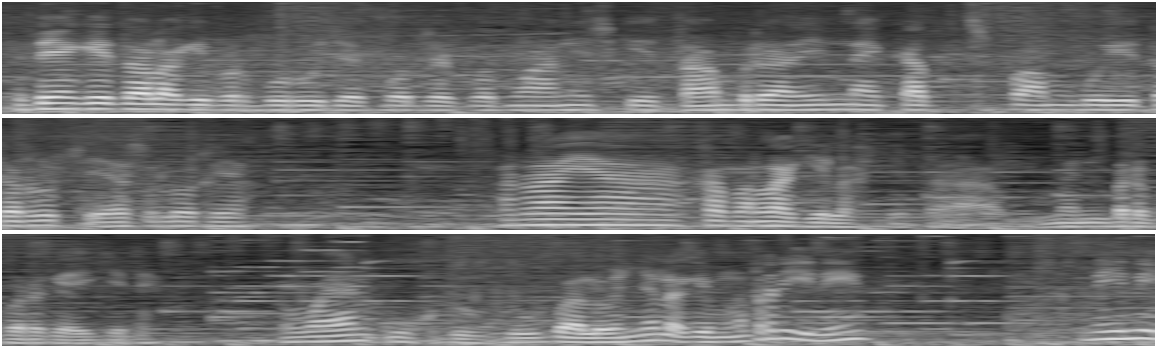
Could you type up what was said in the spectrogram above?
itu yang kita lagi berburu jackpot jackpot manis. Kita berani nekat spam bui terus ya seluruh ya karena ya kapan lagi lah kita main berber kayak gini. Lumayan uh duh, duh balonnya lagi mengeri nih. Ini ini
